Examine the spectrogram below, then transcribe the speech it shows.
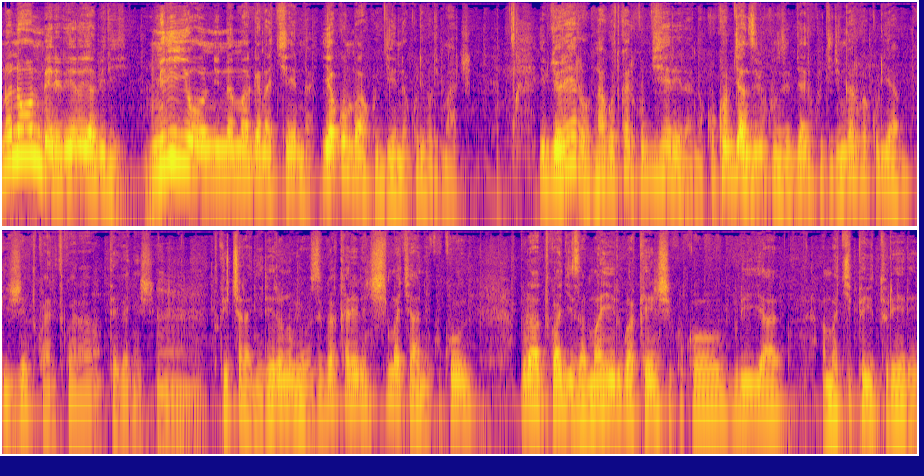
noneho mbere rero ya biriya miliyoni na magana cyenda yagombaga kugenda kuri buri maci ibyo rero ntabwo twari kubyihererana kuko byanze bikunze byari kugira ingaruka kuri ya bije twari twarateganyije. Twicaranye rero n'ubuyobozi bw'akarere nshima cyane kuko buriya twagize amahirwe akenshi kuko buriya amakipe y'uturere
